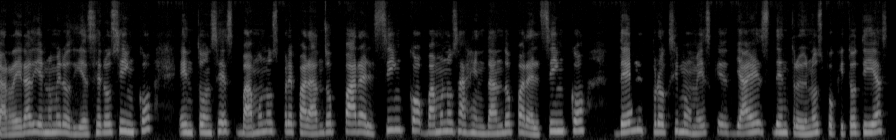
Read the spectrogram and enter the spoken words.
carrera 10 número 1005. Entonces, vámonos preparando para el 5, vámonos agendando para el 5 del próximo mes, que ya es dentro de unos poquitos días,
